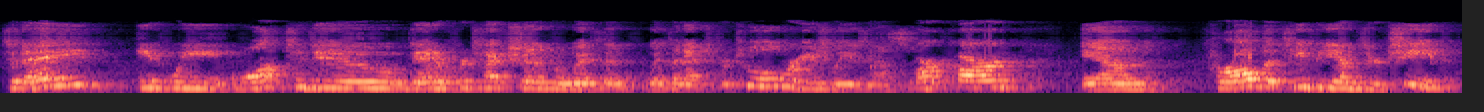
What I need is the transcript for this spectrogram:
today, if we want to do data protection with an, with an extra tool, we're usually using a smart card. And for all that TPMs are cheap,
